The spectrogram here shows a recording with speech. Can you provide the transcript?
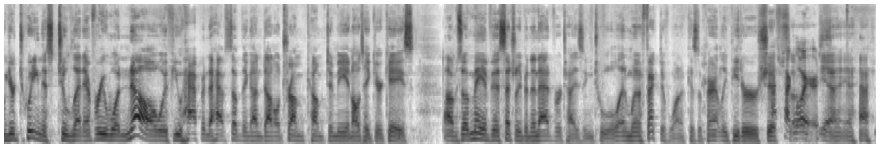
you're tweeting this to let everyone know if you happen to have something on Donald Trump, come to me and I'll take your case. Um, so it may have essentially been an advertising tool and an effective one because apparently Peter Schiff. Hashtag lawyers. Yeah, yeah. hash-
